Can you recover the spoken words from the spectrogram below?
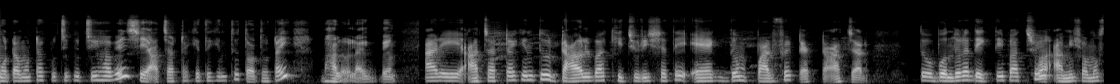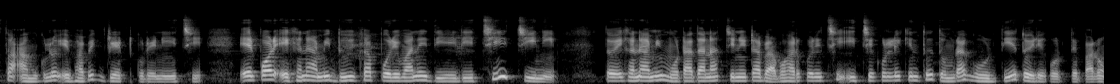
মোটা মোটা কুচি কুচি হবে সেই আচারটা খেতে কিন্তু ততটাই ভালো লাগবে। আর এই আচারটা কিন্তু ডাল বা খিচুড়ির সাথে একদম পারফেক্ট একটা আচার। তো বন্ধুরা দেখতেই পাচ্ছ, আমি সমস্ত আমগুলো এভাবে গ্রেট করে নিয়েছি। এরপর এখানে আমি দুই কাপ পরিমাণে দিয়ে দিচ্ছি চিনি। তো এখানে আমি মোটা দানার চিনিটা ব্যবহার করেছি, ইচ্ছে করলে কিন্তু তোমরা গুড় দিয়ে তৈরি করতে পারো।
